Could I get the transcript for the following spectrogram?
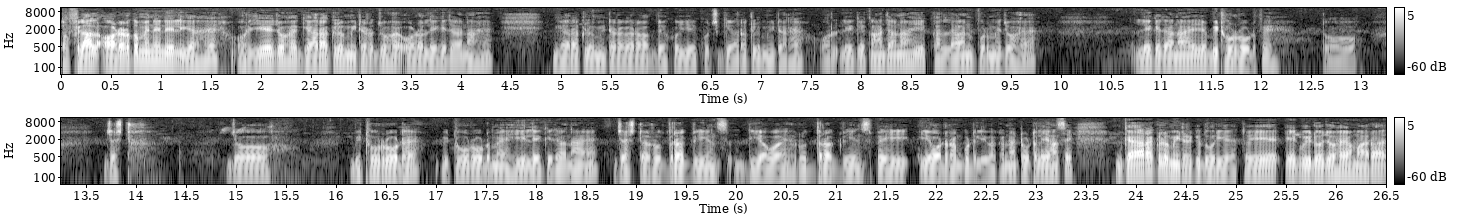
तो फ़िलहाल ऑर्डर तो मैंने ले लिया है और ये जो है ग्यारह किलोमीटर जो है ऑर्डर लेके जाना है। ग्यारह किलोमीटर अगर आप देखो, ये कुछ ग्यारह किलोमीटर है। और लेके कहाँ जाना है? ये कल्याणपुर में जो है लेके जाना है ये बिठूर रोड पे। तो जस्ट जो बिठूर रोड है। बिठूर रोड में ही लेके जाना है। जस्ट रुद्रा ग्रीन्स दिया हुआ है। रुद्रा ग्रीन्स पे ही ये ऑर्डर हमको डिलीवर करना है। टोटल यहाँ से 11 किलोमीटर की दूरी है। तो ये एक वीडियो जो है हमारा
